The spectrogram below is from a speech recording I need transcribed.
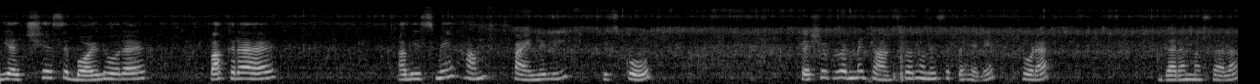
ये अच्छे से बॉईल हो रहा है, पक रहा है। अब इसमें हम फाइनली इसको प्रेशर कुकर में ट्रांसफ़र होने से पहले थोड़ा गरम मसाला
